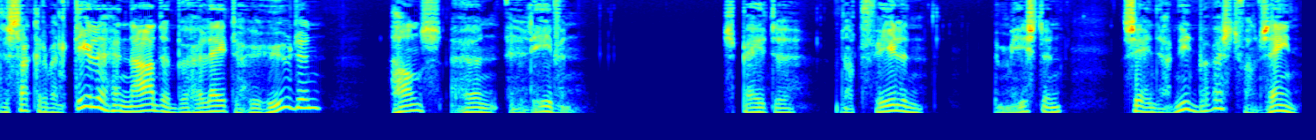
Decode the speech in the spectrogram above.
De sacramentele genade begeleidt de gehuwden Hans hun leven. Spijten dat velen, de meesten, zich daar niet bewust van zijn.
